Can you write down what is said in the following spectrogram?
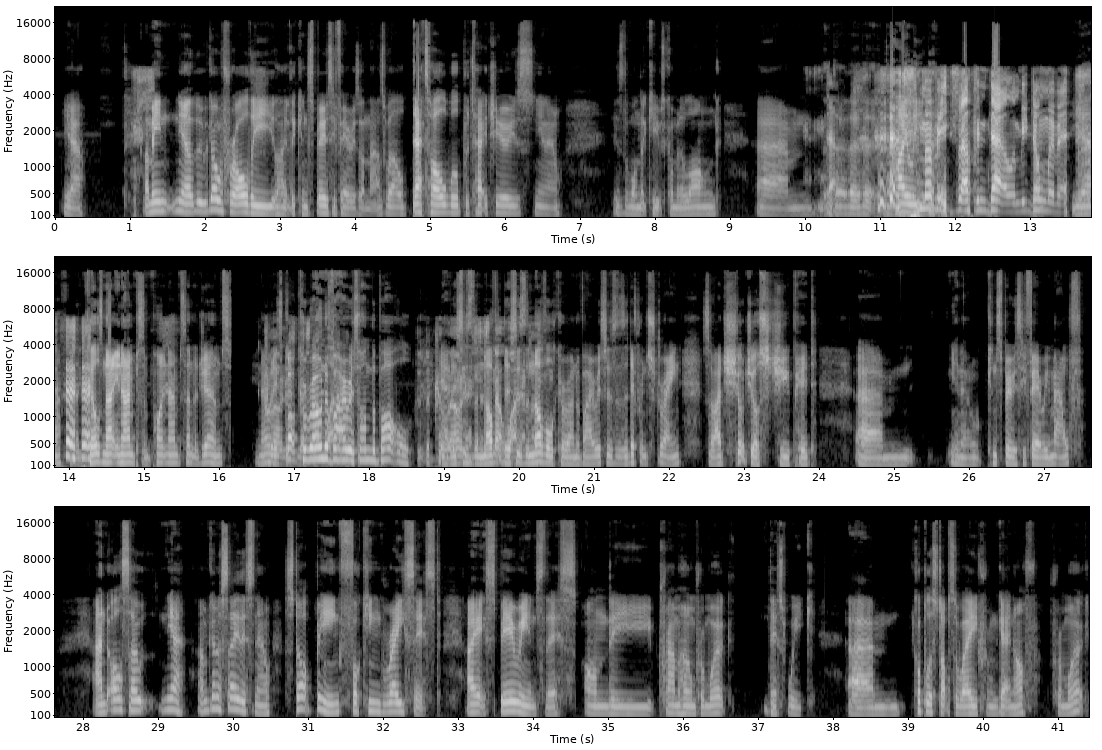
Yeah. I mean, you know, we go for all the like the conspiracy theories on that as well. Dettol will protect you is, you know, is the one that keeps coming along. Um, the, the, the, the highly Smother yourself in Dettol and be done with it. yeah, it kills ninety nine percent point nine percent of germs. You know, it's got Corona's not one of coronavirus on the bottle. The, the Yeah, this is the novel. This is the novel coronavirus. This is a different strain. So I'd shut your stupid, um, you know, conspiracy theory mouth. And also, yeah, I'm gonna say this now. Stop being fucking racist. I experienced this on the tram home from work this week. Um, couple of stops away from getting off from work.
